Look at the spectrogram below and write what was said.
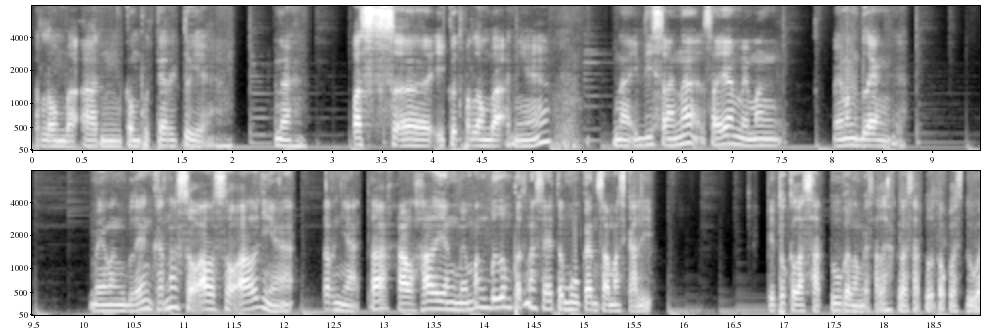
perlombaan komputer itu ya. Nah, pas uh, ikut perlombaannya, Nah di sana saya memang memang blank ya. Memang blank karena soal-soalnya ternyata hal-hal yang memang belum pernah saya temukan sama sekali. Itu kelas 1 kalau nggak salah kelas 1 atau kelas 2.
